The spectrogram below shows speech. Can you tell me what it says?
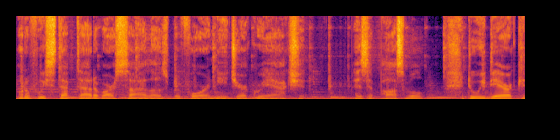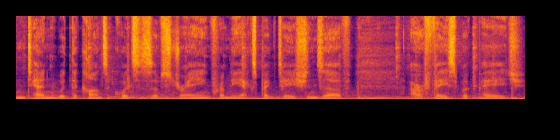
What if we stepped out of our silos before a knee jerk reaction? Is it possible? Do we dare contend with the consequences of straying from the expectations of our Facebook page?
